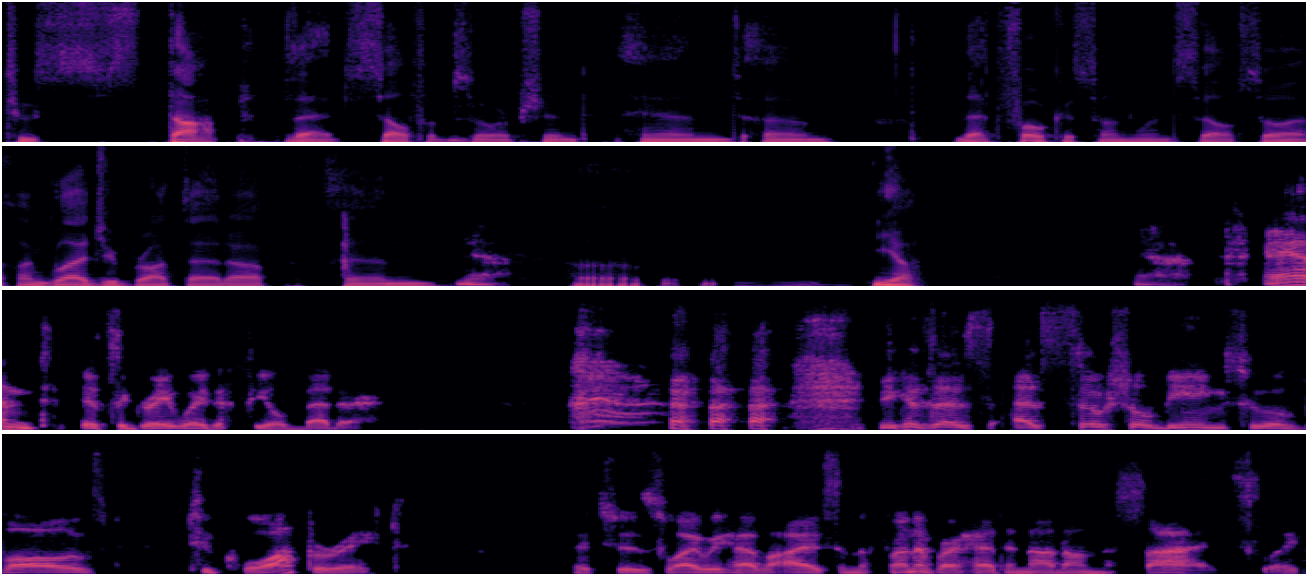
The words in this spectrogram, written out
to stop that self-absorption. And um, that focus on oneself. So I'm glad you brought that up. And yeah, uh, yeah, yeah, and it's a great way to feel better. because as as social beings who evolved to cooperate which is why we have eyes in the front of our head and not on the sides, like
